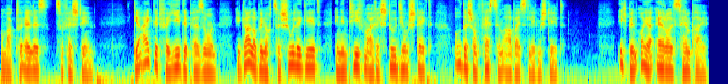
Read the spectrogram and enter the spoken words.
um Aktuelles zu verstehen. Geeignet für jede Person, egal ob ihr noch zur Schule geht, in den Tiefen eures Studiums steckt oder schon fest im Arbeitsleben steht. Ich bin euer Errol Senpai,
